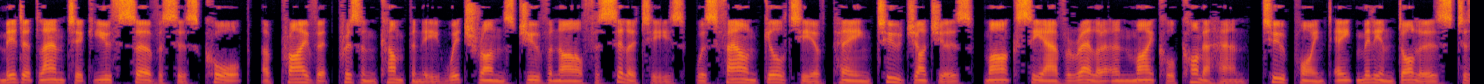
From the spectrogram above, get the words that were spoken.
Mid-Atlantic Youth Services Corp., a private prison company which runs juvenile facilities, was found guilty of paying two judges, Mark Ciavarella and Michael Conahan, $2.8 million to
